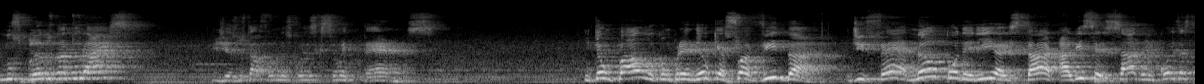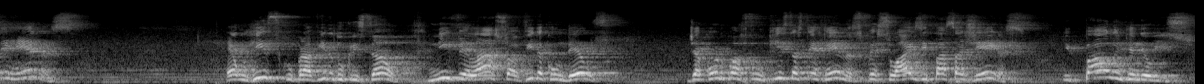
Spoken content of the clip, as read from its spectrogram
nos planos naturais. E Jesus estava falando das coisas que são eternas. Então Paulo compreendeu que a sua vida de fé não poderia estar alicerçada em coisas terrenas. É um risco para a vida do cristão nivelar sua vida com Deus de acordo com as conquistas terrenas, pessoais e passageiras. E Paulo entendeu isso.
